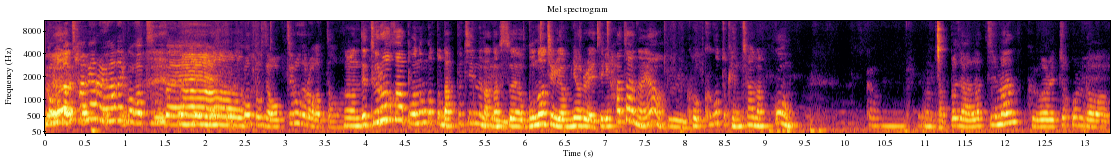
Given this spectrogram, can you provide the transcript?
뭔가 참여를 해야 될 것 같은데 어. 그것도 이제 억지로 들어갔잖아. 어, 근데 들어가 보는 것도 나쁘지는 않았어요. 무너질 염려를 애들이 하잖아요. 음. 그, 그것도 괜찮았고 음. 음. 나쁘지 않았지만 그거를 조금 더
